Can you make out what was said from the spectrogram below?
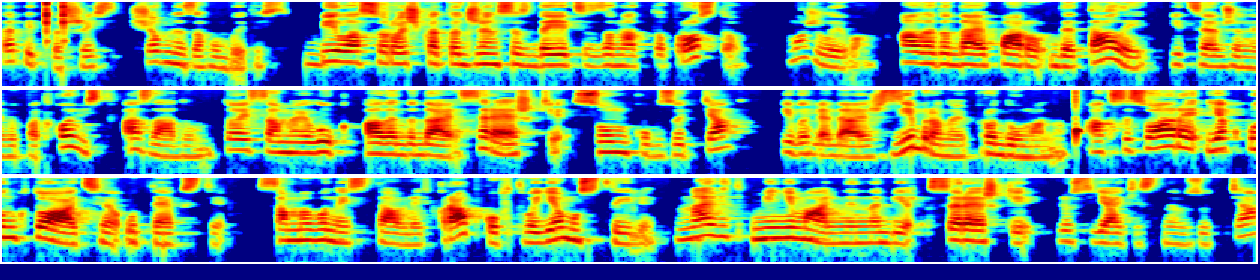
та підпишись, щоб не загубитись. Біла сорочка та джинси здається занадто просто. Можливо, але додай пару деталей, і це вже не випадковість, а задум. Той самий лук, але додай сережки, сумку, взуття, і виглядаєш зібрано і продумано. Аксесуари як пунктуація у тексті. Саме вони ставлять крапку в твоєму стилі. Навіть мінімальний набір сережки плюс якісне взуття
